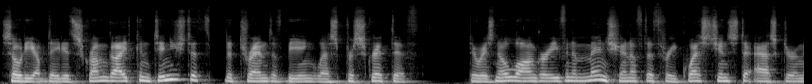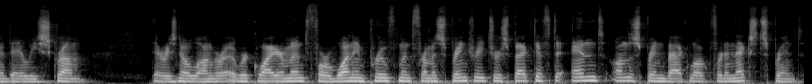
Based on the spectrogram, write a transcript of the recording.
so the updated Scrum Guide continues th- the trend of being less prescriptive. There is no longer even a mention of the three questions to ask during a daily scrum. There is no longer a requirement for one improvement from a sprint retrospective to end on the sprint backlog for the next sprint.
